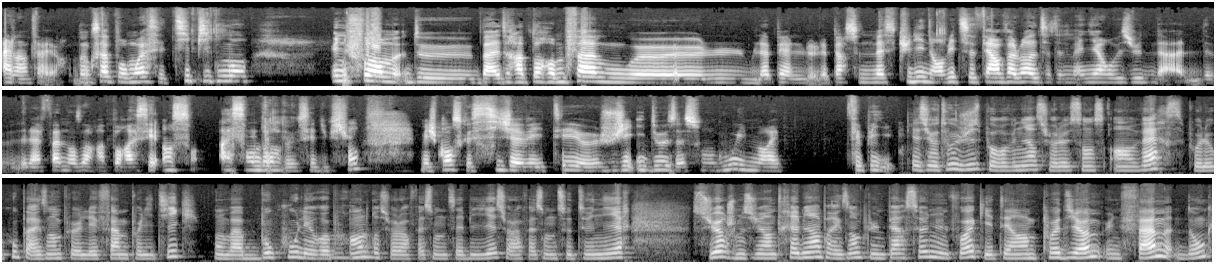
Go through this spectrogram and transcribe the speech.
à l'intérieur. Donc ça, pour moi, c'est typiquement une forme de, bah, rapport homme-femme où la, per- la personne masculine a envie de se faire valoir d'une certaine manière aux yeux de la, de- la femme dans un rapport assez ascendant de séduction. Mais je pense que si j'avais été jugée hideuse à son goût, il m'aurait fait payer. Et surtout, juste pour revenir sur le sens inverse, pour le coup, par exemple, les femmes politiques, on va beaucoup les reprendre sur leur façon de s'habiller, sur leur façon de se tenir. Sur, je me souviens très bien, par exemple, une personne, une fois, qui était à un podium, une femme, donc,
